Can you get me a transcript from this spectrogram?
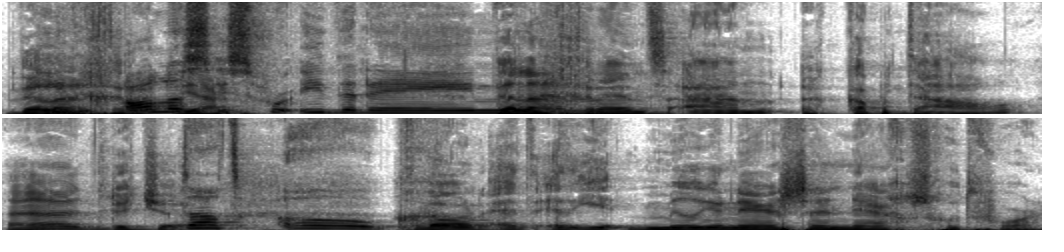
Wel een alles ja. is voor iedereen. Wel een En grens aan eh, kapitaal. Hè? Dat je Dat ook. gewoon, het, het- miljonairs zijn nergens goed voor.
